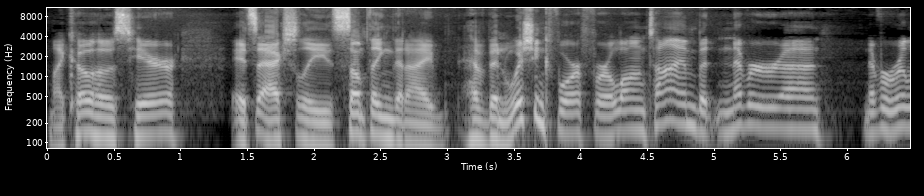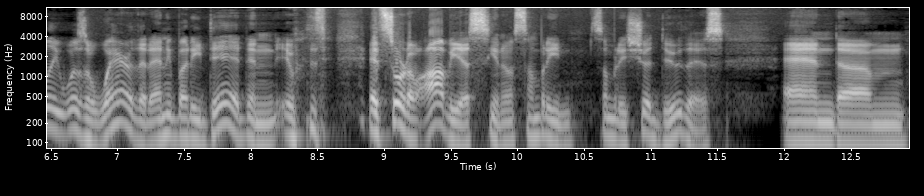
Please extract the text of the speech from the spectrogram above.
my co-host here. It's actually something that I have been wishing for for a long time, but never uh, never really was aware that anybody did. And it was it's sort of obvious, you know, somebody somebody should do this. And um,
